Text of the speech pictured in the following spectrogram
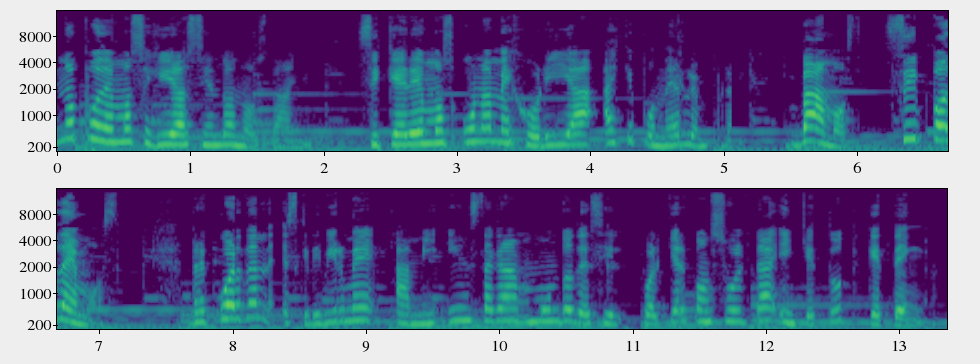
No podemos seguir haciéndonos daño. Si queremos una mejoría, hay que ponerlo en práctica. Vamos, sí podemos. Recuerden escribirme a mi Instagram Mundo Decil cualquier consulta, inquietud que tengan.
